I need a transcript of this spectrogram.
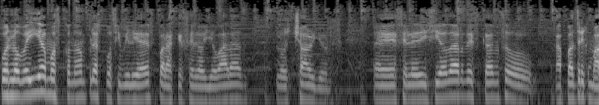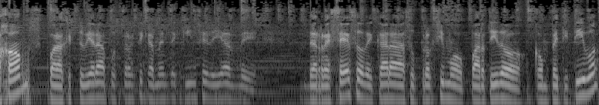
pues lo veíamos con amplias posibilidades para que se lo llevaran los Chargers. Eh, se le decidió dar descanso a Patrick Mahomes para que tuviera pues prácticamente 15 días de, de receso de cara a su próximo partido competitivo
